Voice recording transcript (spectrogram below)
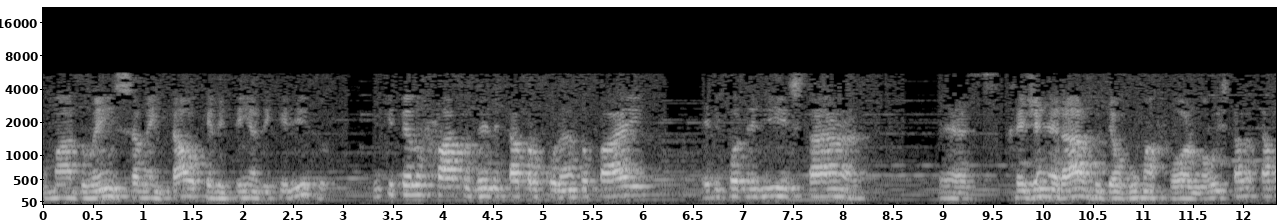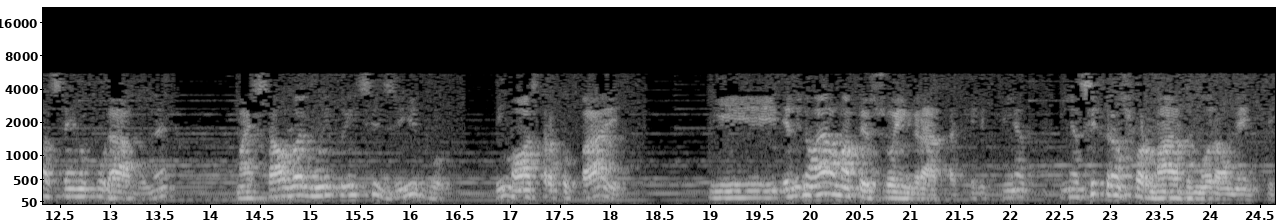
uma doença mental que ele tinha adquirido, e que pelo fato dele estar procurando o Pai, ele poderia estar é, regenerado de alguma forma, ou estava, estava sendo curado, né? Mas Saulo é muito incisivo e mostra para o Pai e ele não era uma pessoa ingrata, ele tinha tinha se transformado moralmente.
